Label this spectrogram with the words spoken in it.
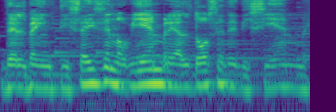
del 26 de noviembre al 12 de diciembre.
